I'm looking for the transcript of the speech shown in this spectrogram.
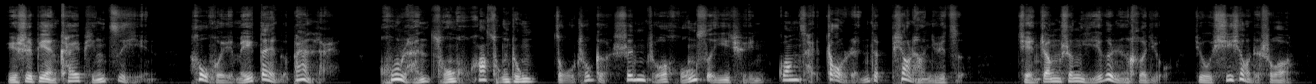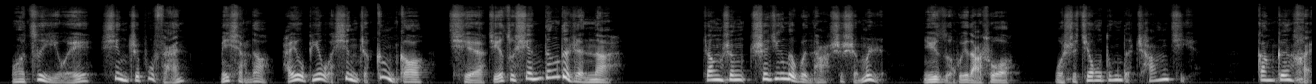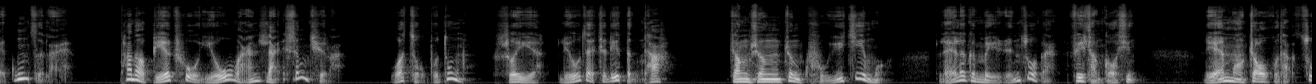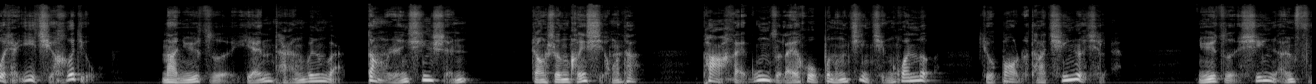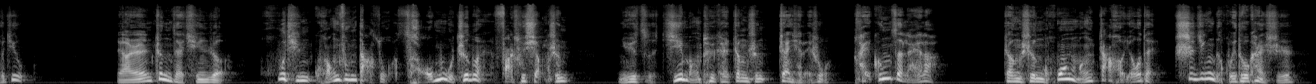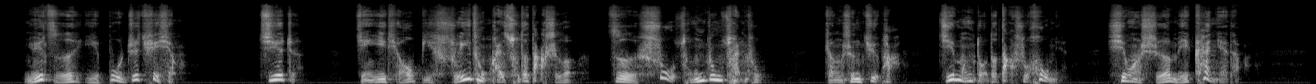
于是便开瓶自饮，后悔没带个伴来。忽然从花丛中走出个身着红色衣裙、光彩照人的漂亮女子，见张生一个人喝酒，就嬉笑着说：“我自以为兴致不凡，没想到还有比我兴致更高且捷足先登的人呢。”张生吃惊地问他是什么人，女子回答说。我是胶东的昌妓，刚跟海公子来，他到别处游玩揽胜去了，我走不动，所以留在这里等他。张生正苦于寂寞，来了个美人作伴，非常高兴，连忙招呼他坐下一起喝酒。那女子言谈温婉，荡人心神，张生很喜欢她，怕海公子来后不能尽情欢乐，就抱着她亲热起来。女子欣然服就。两人正在亲热，忽听狂风大作，草木折断，发出响声。女子急忙推开张生，站起来说：“海公子来了。”张生慌忙扎好腰带，吃惊的回头看时，女子已不知去向。接着，见一条比水桶还粗的大蛇自树丛中窜出，张生惧怕，急忙躲到大树后面，希望蛇没看见他。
